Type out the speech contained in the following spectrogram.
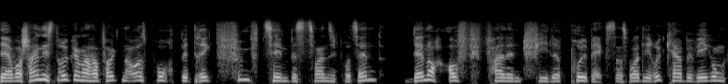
Der wahrscheinlichste Rückgang nach erfolgten Ausbruch beträgt 15 bis 20 Prozent dennoch auffallend viele Pullbacks. Das war die Rückkehrbewegung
